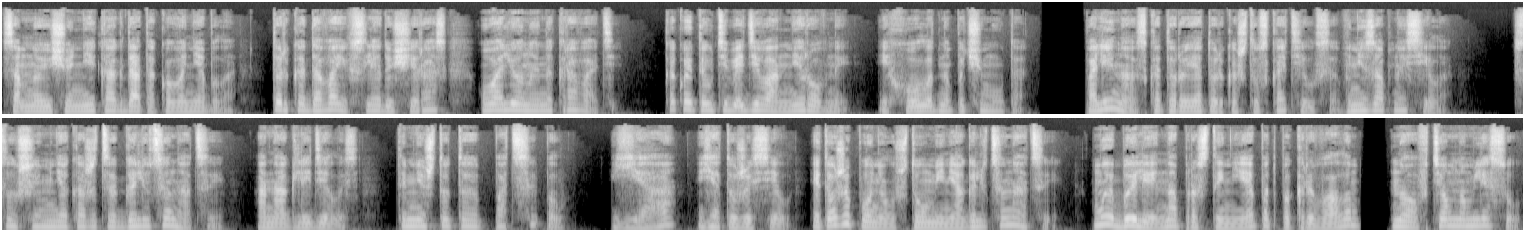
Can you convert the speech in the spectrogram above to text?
со мной еще никогда такого не было. Только давай в следующий раз у Алены на кровати. Какой-то у тебя диван неровный и холодно почему-то. Полина, с которой я только что скатился, внезапно села. «Слушай, мне кажется, галлюцинации». Она огляделась. «Ты мне что-то подсыпал?» «Я?» Я тоже сел и тоже понял, что у меня галлюцинации. Мы были на простыне под покрывалом, но в темном лесу.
